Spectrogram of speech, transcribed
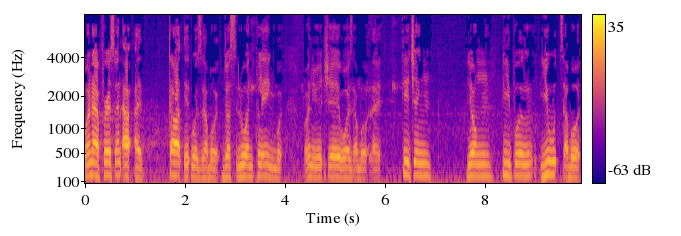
When I first went out, I thought it was about just loan playing, but when you reach here, it was about like teaching young people, youths about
